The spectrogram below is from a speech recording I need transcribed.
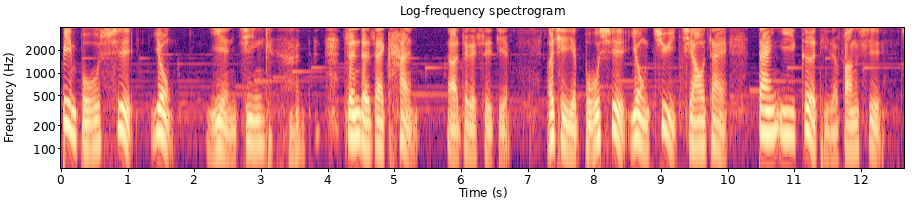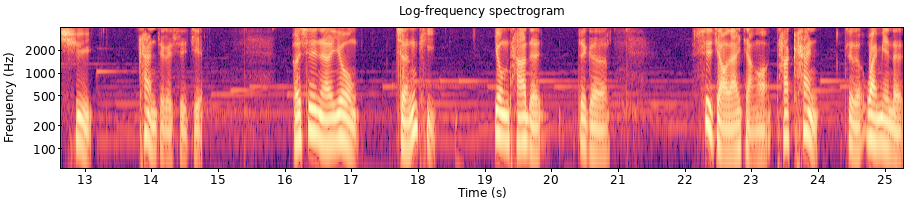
并不是用眼睛 真的在看啊这个世界。而且也不是用聚焦在单一个体的方式去看这个世界，而是呢用整体，用他的这个视角来讲哦，他看这个外面的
